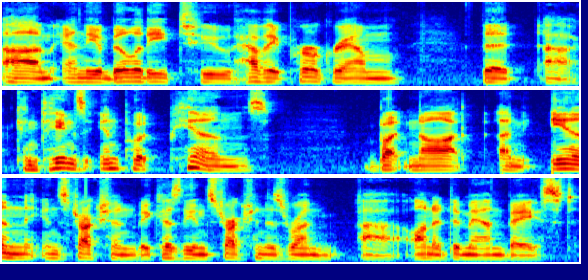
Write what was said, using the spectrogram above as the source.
um, and the ability to have a program that uh, contains input pins, but not an in instruction because the instruction is run uh, on a demand based.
